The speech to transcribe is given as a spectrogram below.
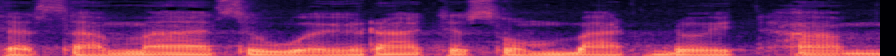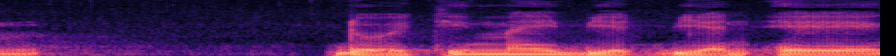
จะสามารถเสวยราชสมบัติโดยธรรม โดยที่ไม่เบียดเบียนเอง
